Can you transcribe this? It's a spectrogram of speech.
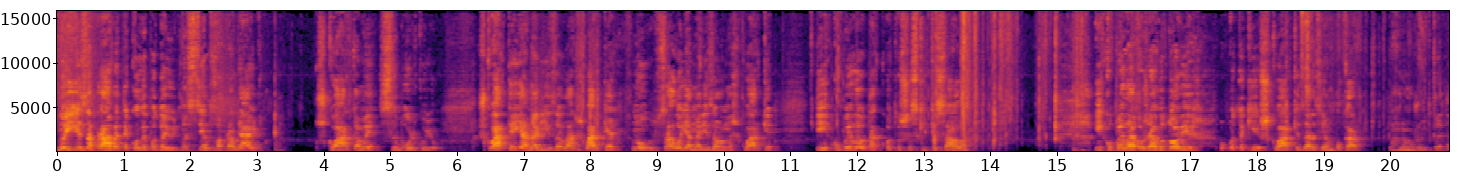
Ну її заправити, коли подають на стіл, заправляють шкварками з цибулькою. Шкварки я нарізала. Шкварки, ну, сало я нарізала на шкварки. І купила отак, от ще скільки сала. І купила вже готові отакі шкварки. Зараз я вам покажу. Не можу відкрити.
